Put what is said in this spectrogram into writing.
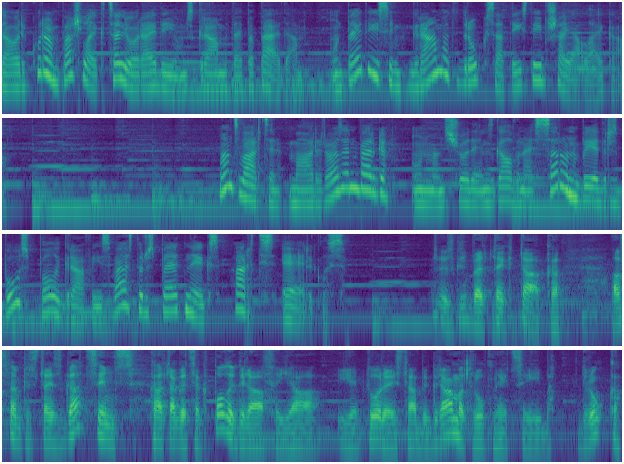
cauri kuram pašlaik ceļo raidījums grāmatai pa pēdām, un pētīsim grāmatu drukas attīstību šajā laikā. Mans vārds ir Māra Rozenberga, un mans šodienas galvenais sarunu biedrs būs poligrāfijas vēstures pētnieks Artis Ērglis. Es gribētu teikt, tā, ka 18. gadsimts, kā tagad saka, poligrāfijā, jeb toreiz tā bija grāmatrūpniecība, druka.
